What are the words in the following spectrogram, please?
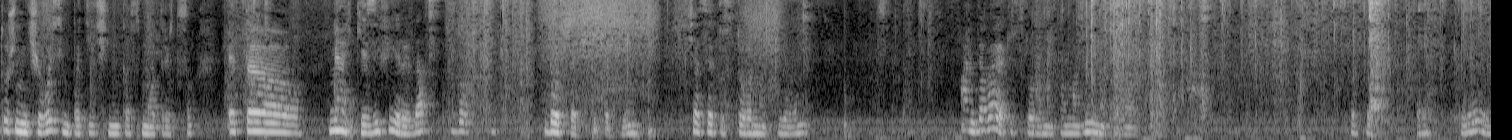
Тоже ничего симпатичненько смотрится. Это мягкие зефиры, да? Доски. Досочки такие. Сейчас эту сторону сделаем. Ань, давай эту сторону помоги мне, пожалуйста. Расклею.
